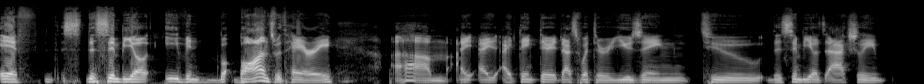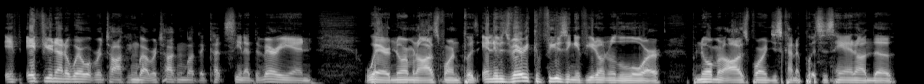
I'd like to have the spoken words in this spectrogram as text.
if the symbiote even bonds with Harry um, I, I, I think that's what they're using to the symbiotes actually. If if you're not aware what we're talking about, we're talking about the cutscene at the very end where Norman Osborn puts, and it was very confusing if you don't know the lore. But Norman Osborn just kind of puts his hand on the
